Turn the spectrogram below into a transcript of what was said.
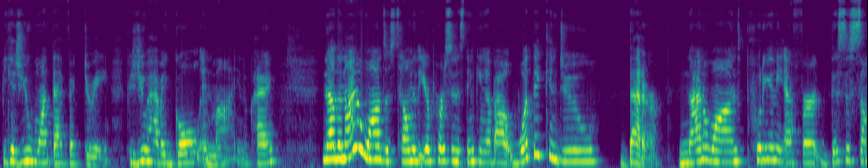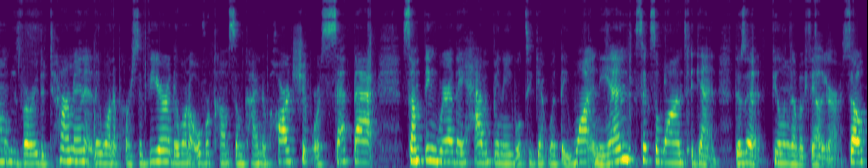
because you want that victory, because you have a goal in mind, okay? Now, the Nine of Wands is telling me that your person is thinking about what they can do better Nine of Wands, putting in the effort. This is someone who's very determined. They want to persevere. They want to overcome some kind of hardship or setback, something where they haven't been able to get what they want in the end. Six of Wands, again, there's a feeling of a failure. So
